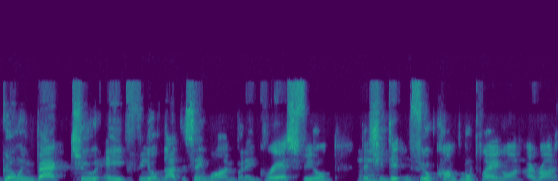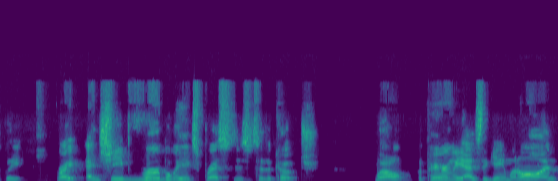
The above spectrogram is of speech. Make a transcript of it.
going back to a field, not the same one, but a grass field that mm-hmm. she didn't feel comfortable playing on, ironically, right? And she verbally expressed this to the coach. Well, apparently, as the game went on,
